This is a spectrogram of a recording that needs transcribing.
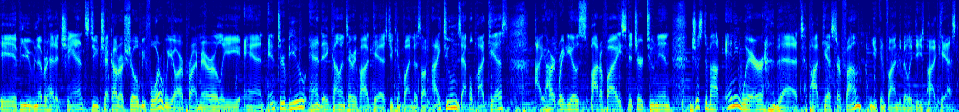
If you've never had a chance to check out our show before, we are primarily an interview and a commentary podcast. You can find us on iTunes, Apple Podcast, iHeartRadio, Spotify, Stitcher, TuneIn, just about anywhere that podcasts are found. You can find the Billy Dees podcast.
